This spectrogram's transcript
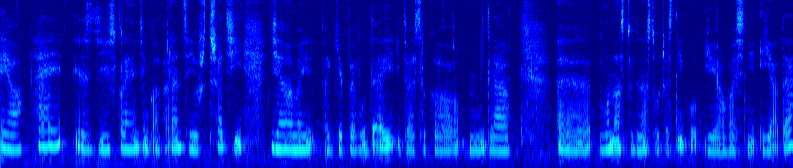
Hejo, hej, jest dziś kolejny dzień konferencji, już trzeci. Dzisiaj mamy GPW Day i to jest tylko mm, dla 12-11 uczestników i ja właśnie jadę.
